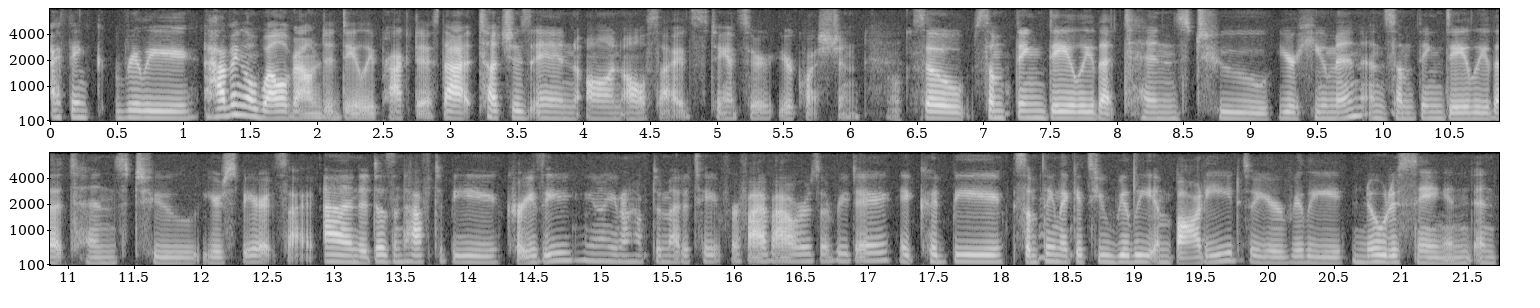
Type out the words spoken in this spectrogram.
I think really having a well-rounded daily practice that touches in on all sides to answer your question. Okay. So something daily that tends to your human and something daily that tends to your spirit side. And it doesn't have to be crazy, you know, you don't have to meditate for 5 hours every day. It could be something that gets you really embodied, so you're really noticing and and, and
